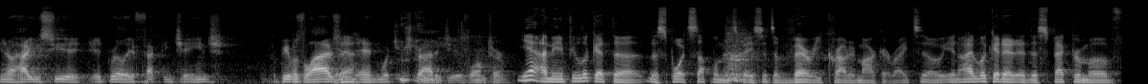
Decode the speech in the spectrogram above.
you know, how you see it, it really affecting change for people's lives, and, Yeah. and what your strategy is long term. Yeah, I mean, if you look at the the sports supplement space, it's a very crowded market, right? So, and I look at it in the spectrum of,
